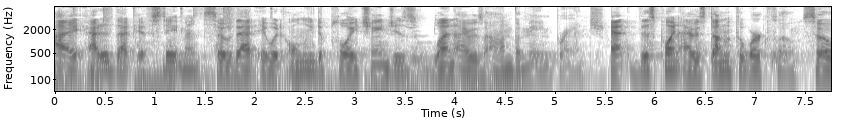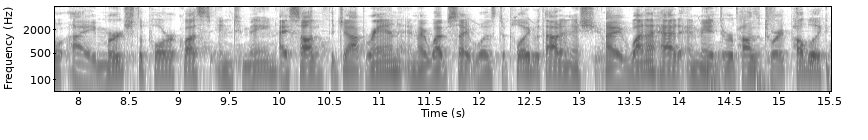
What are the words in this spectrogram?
I added that if statement so that it would only deploy changes when I was on the main branch. At this point, I was done with the workflow, so I merged the pull request into main. I saw that the job ran and my website was deployed without an issue. I went ahead and made the repository public.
